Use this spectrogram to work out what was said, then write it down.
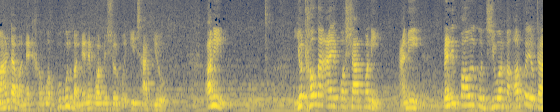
माल्टा भन्ने ठाउँमा पुगुन् भन्ने नै परमेश्वरको इच्छा थियो। अनि यो ठाउँमा आए पश्चात पनि हामी प्रेरित पावलको जीवनमा अर्को एउटा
